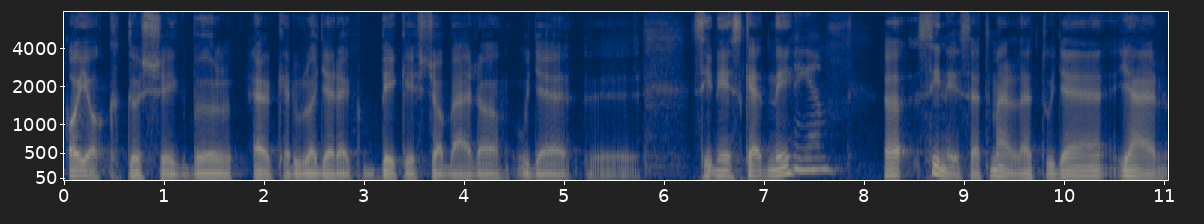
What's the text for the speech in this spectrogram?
Ajak községből elkerül a gyerek Békés Csabára, ugye színészkedni. Igen. A színészet mellett ugye jár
